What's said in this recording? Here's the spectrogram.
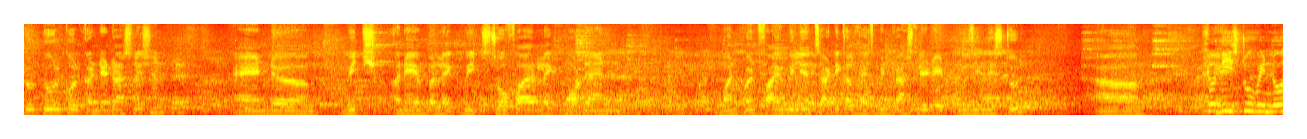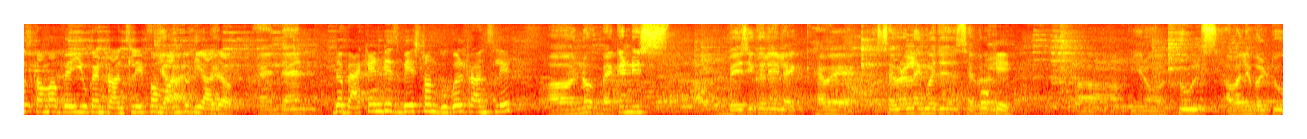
to- tool called content translation and um which enable like which so far like more than 1.5 million article has been translated using this tool. Uh, So these two windows come up where you can translate from one to the other. and then The backend is based on Google Translate. Uh, no, backend is basically like have a several languages, several Okay. uh, you know tools available to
